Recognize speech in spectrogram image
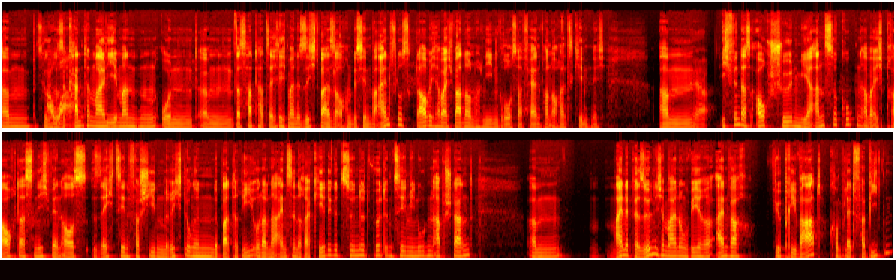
ähm, beziehungsweise Aua. kannte mal jemanden und ähm, das hat tatsächlich meine Sichtweise auch ein bisschen beeinflusst, glaube ich, aber ich war noch nie ein großer Fan von, auch als Kind nicht. Ähm, ja. Ich finde das auch schön, mir anzugucken, aber ich brauche das nicht, wenn aus 16 verschiedenen Richtungen eine Batterie oder eine einzelne Rakete gezündet wird im 10 Minuten Abstand. Ähm, meine persönliche Meinung wäre einfach für privat komplett verbieten.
